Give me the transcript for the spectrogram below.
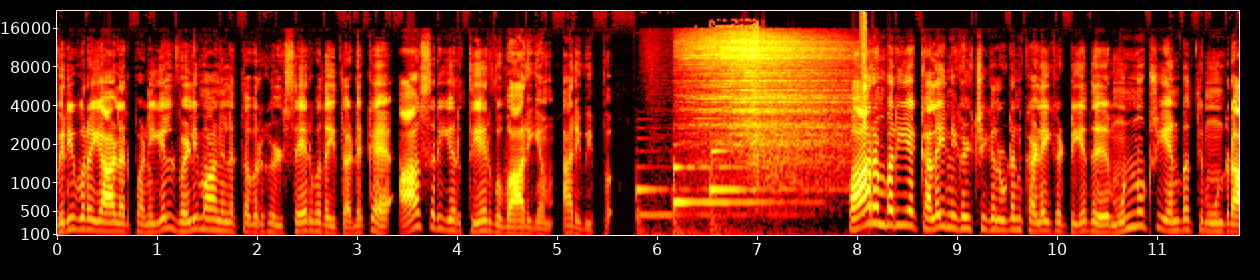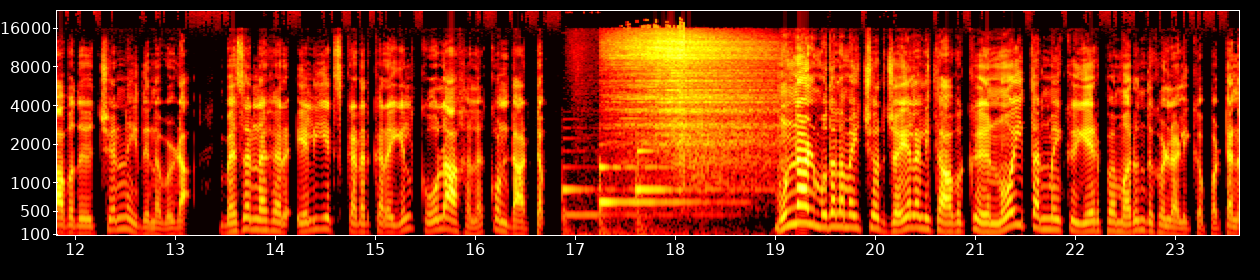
விரிவுரையாளர் பணியில் வெளிமாநிலத்தவர்கள் சேர்வதை தடுக்க ஆசிரியர் தேர்வு வாரியம் அறிவிப்பு. பாரம்பரிய கலை நிகழ்ச்சிகளுடன் களை கட்டியது முன்னூற்றி எண்பத்தி மூன்றாவது சென்னை தின விழா. பெசன் நகர் எலியட்ஸ் கடற்கரையில் கோலாகல கொண்டாட்டம். முன்னாள் முதலமைச்சர் ஜெயலலிதாவுக்கு நோய் தன்மைக்கு ஏற்ப மருந்துகள் அளிக்கப்பட்டன.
